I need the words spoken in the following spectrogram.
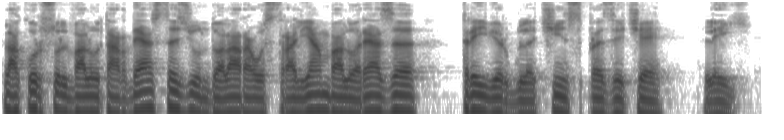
La cursul valutar de astăzi, un dolar australian valorează 3,15 lei.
